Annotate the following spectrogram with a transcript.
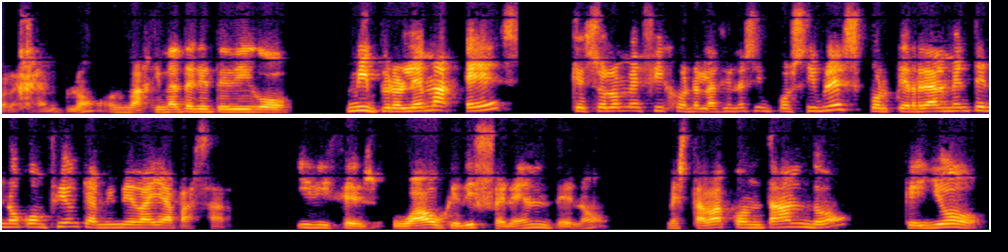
por ejemplo. imagínate que te digo, mi problema es que solo me fijo en relaciones imposibles porque realmente no confío en que a mí me vaya a pasar. Y dices, wow, qué diferente, ¿no? Me estaba contando que yo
